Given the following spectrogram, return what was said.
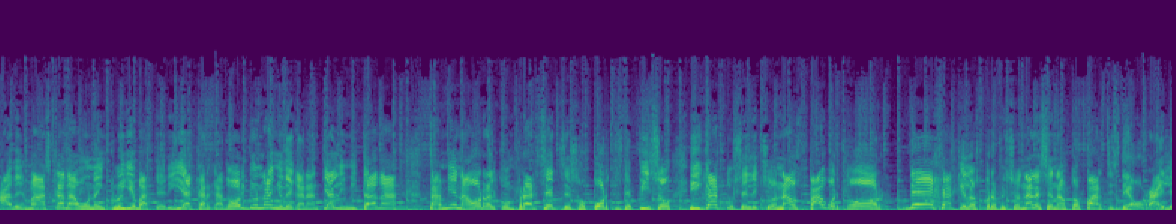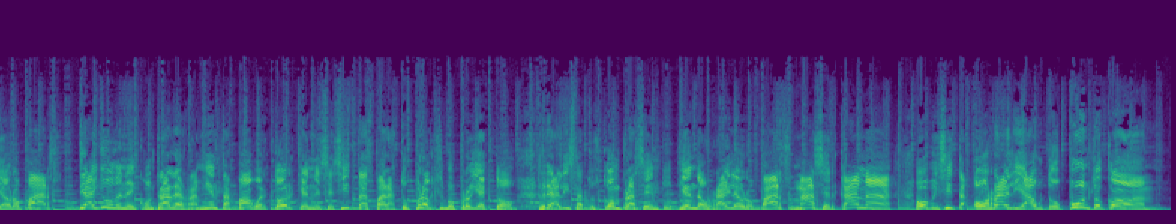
Además, cada una incluye batería, cargador y un año de garantía limitada. También ahorra al comprar sets de soportes de piso y gatos seleccionados Power Torque. Deja que los profesionales en autopartes de O'Reilly Auto Parts te ayuden a encontrar la herramienta Power Torque que necesitas para tu próximo proyecto. Realiza tus compras en tu tienda O'Reilly Auto Parts más cercana o visita o'ReillyAuto.com.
